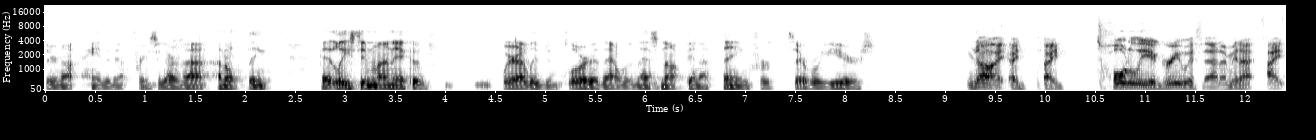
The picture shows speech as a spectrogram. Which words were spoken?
they're not handing out free cigars. I, I don't think, at least in my neck of where I lived in Florida, that one that's not been a thing for several years. No, I I, I totally agree with that. I mean, I, I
